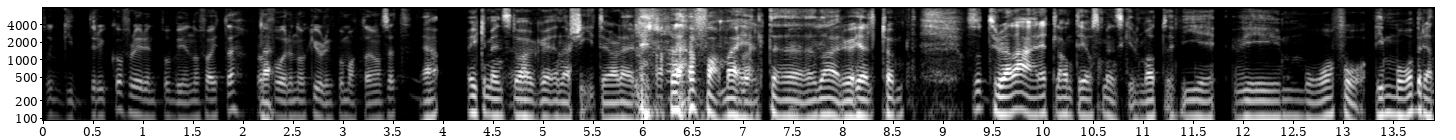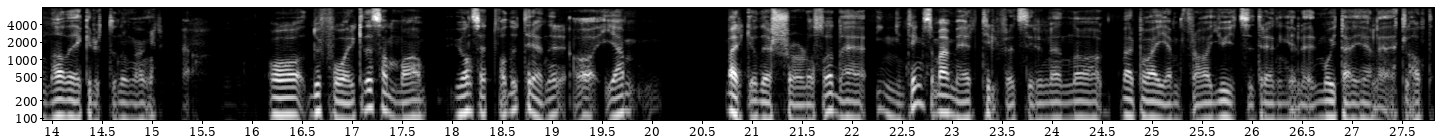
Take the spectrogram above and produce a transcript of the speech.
så gidder du ikke å fly rundt på byen og fighte. For Nei. da får du nok juling på matta uansett. Og ikke minst, du har ikke energi til å gjøre det heller. Det er faen meg helt eh, Da er det jo helt tømt. Og så tror jeg det er et eller annet i oss mennesker om at vi, vi må få Vi må brenne av det kruttet noen ganger. Ja. Og du får ikke det samme uansett hva du trener. Og jeg merker jo det sjøl også. Det er ingenting som er mer tilfredsstillende enn å være på vei hjem fra jiu-jitsu-trening eller muay thai eller et eller annet.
